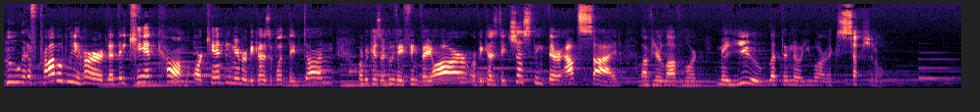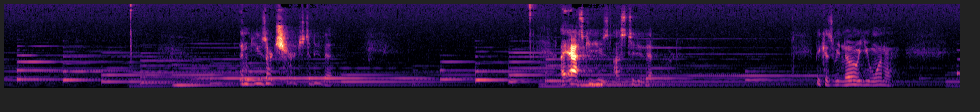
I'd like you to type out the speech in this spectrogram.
who have probably heard that they can't come or can't be a member because of what they've done, or because of who they think they are, or because they just think they're outside of your love, Lord. May you let them know you are exceptional. And use our church to do that. I ask you use us to do that, Lord. Because we know you want to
